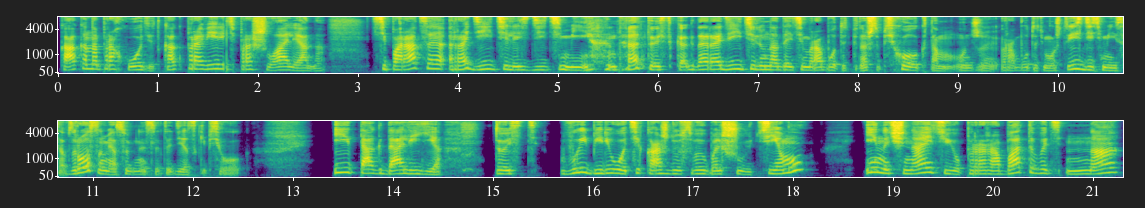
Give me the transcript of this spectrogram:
как она проходит, как проверить, прошла ли она – сепарация родителей с детьми, да, то есть когда родителю над этим работать, потому что психолог там, он же работать может и с детьми, и со взрослыми, особенно если это детский психолог, и так далее. То есть вы берете каждую свою большую тему и начинаете ее прорабатывать на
